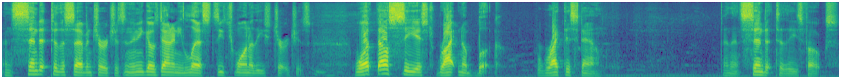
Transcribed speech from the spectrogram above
and send it to the seven churches. And then he goes down and he lists each one of these churches. What thou seest, write in a book. Write this down. And then send it to these folks.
